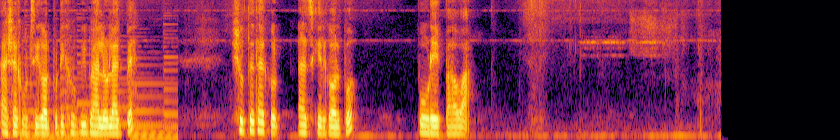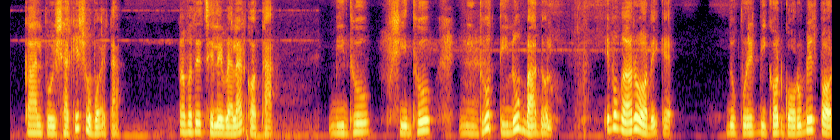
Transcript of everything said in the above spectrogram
আশা করছি গল্পটি খুবই ভালো লাগবে। শুনতে থাকুন আজকের গল্প পড়ে পাওয়া। কাল বৈশাখী সময়টা। আমাদের ছেলেবেলার কথা। মিধু সিধু নিধু তিনু, বাদল এবং আরও অনেকে। দুপুরের বিকট গরমের পর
